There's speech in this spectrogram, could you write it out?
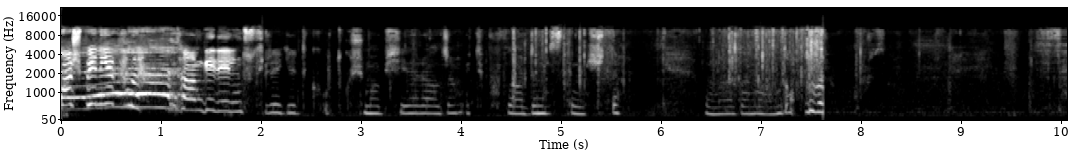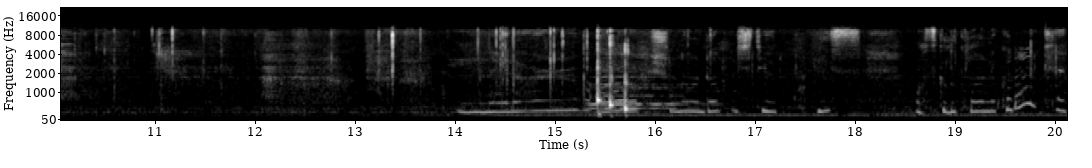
Koş beni yakala. Tamam gel elini tut. Bire girdik. Ut kuşuma bir şeyler alacağım. Ütü puflardan istemişti. Onlardan aldım. Neler var? Şunlardan istiyorduk biz. Askılıklar ne kadar ki?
